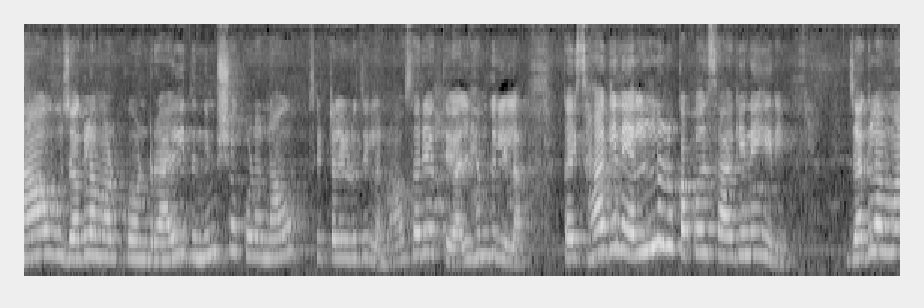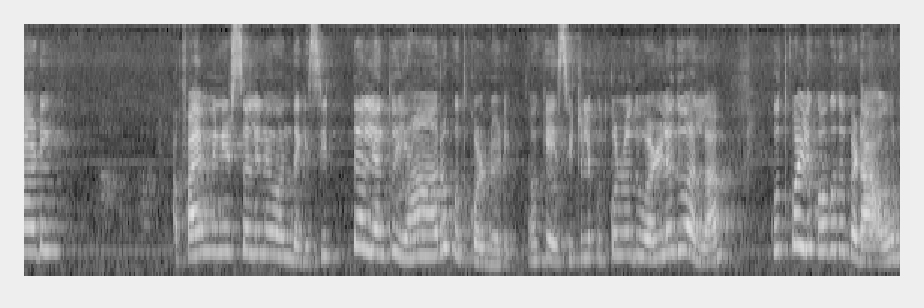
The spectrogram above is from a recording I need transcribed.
ನಾವು ಜಗಳ ಮಾಡ್ಕೊಂಡ್ರೆ ಐದು ನಿಮಿಷ ಕೂಡ ನಾವು ಸಿಟ್ಟಲ್ಲಿ ಇಡುವುದಿಲ್ಲ ನಾವು ಸರಿ ಆಗ್ತೇವೆ, ಅಲ್ಹಮ್ದುಲಿಲ್ಲ. ಕೈಸ್ ಹಾಗೇನೆ ಎಲ್ಲರೂ ಕಪಲ್ಸ್ ಹಾಗೇನೆ ಇರಿ. ಜಗಳ ಮಾಡಿ ಫೈವ್ ಮಿನಿಟ್ಸಲ್ಲಿನೇ ಒಂದಾಗಿ ಸಿಟ್ಟಲ್ಲಿ ಅಂತೂ ಯಾರೂ ಕುತ್ಕೊಳ್ಬೇಡಿ. ಓಕೆ ಸಿಟ್ಟಲ್ಲಿ ಕುತ್ಕೊಳ್ಳೋದು ಒಳ್ಳೆಯದು ಅಲ್ಲ. ಕುತ್ಕೊಳ್ಳಿಕ್ಕೆ ಹೋಗೋದು ಬೇಡ. ಅವ್ರು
